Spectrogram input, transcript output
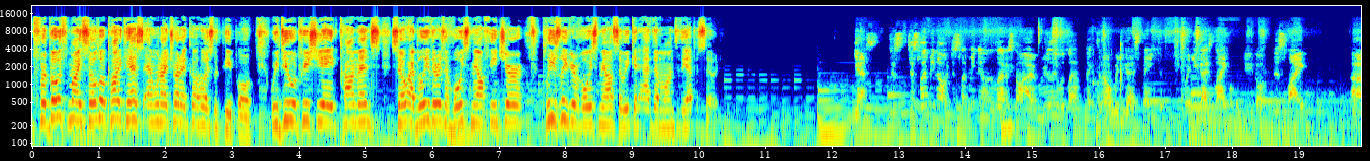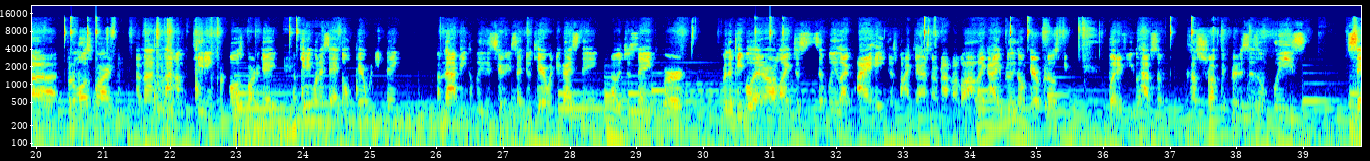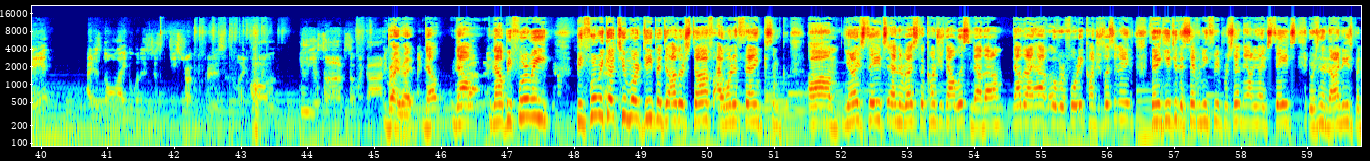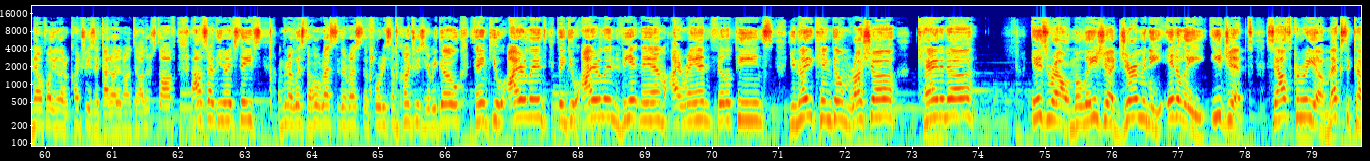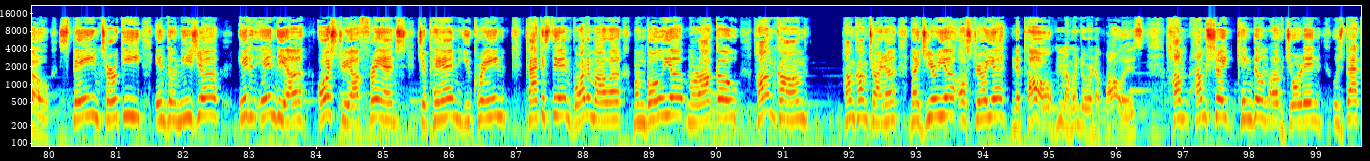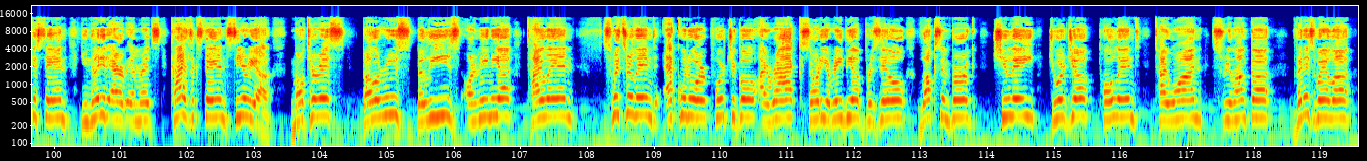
For both my solo podcast and when I try to co-host with people, we do appreciate comments. So I believe there is a voicemail feature. Please leave your voicemail so we can add them onto the episode. Yes, just just let me know. Just let me know. Let us know. I really would like, like to know what you guys think, what you guys like, what you don't dislike. Uh, for the most part, I'm not, I'm not. I'm kidding. For the most part, okay. I'm kidding when I say I don't care what you think. I'm not being completely serious. I do care what you guys think. I was just saying for for the people that are like just simply like I hate this podcast or blah blah blah. Like I really don't care for those people. But if you have some constructive criticism, please say it. I just don't like it when it's just destructive criticism, like "Oh, Ilya sucks." Oh my god. Right, right. Now, now, now, before we before we go too more deep into other stuff, I want to thank some um, United States and the rest of the countries now listening. Now that I'm now that I have over 40 countries listening, thank you to the 73 percent now in the United States. It was in the 90s, but now with all the other countries, it got added onto other stuff outside the United States. I'm gonna list the whole rest of the rest of the 40 some countries. Here we go. Thank you, Ireland. Thank you, Ireland, Vietnam, Iran, Philippines, United Kingdom, Russia, Canada. Israel, Malaysia, Germany, Italy, Egypt, South Korea, Mexico, Spain, Turkey, Indonesia, India, Austria, France, Japan, Ukraine, Pakistan, Guatemala, Mongolia, Morocco, Hong Kong, Hong Kong, China, Nigeria, Australia, Nepal. Hmm, I wonder where Nepal is. Ham- Hamshite Kingdom of Jordan, Uzbekistan, United Arab Emirates, Kazakhstan, Syria, Maltaris, Belarus, Belize, Armenia, Thailand, Switzerland, Ecuador, Portugal, Iraq, Saudi Arabia, Brazil, Luxembourg, Chile, Georgia, Poland, Taiwan, Sri Lanka, Venezuela,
